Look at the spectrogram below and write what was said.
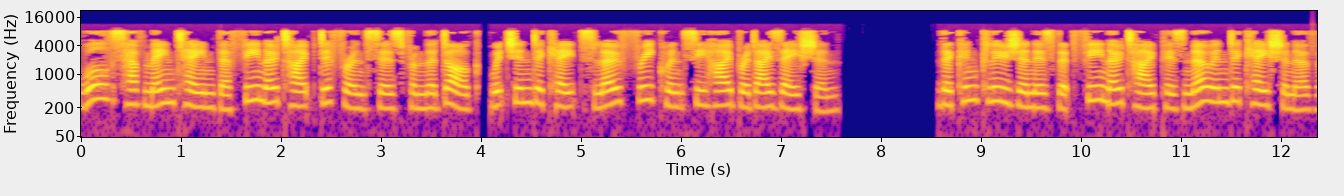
Wolves have maintained their phenotype differences from the dog, which indicates low-frequency hybridization. The conclusion is that phenotype is no indication of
